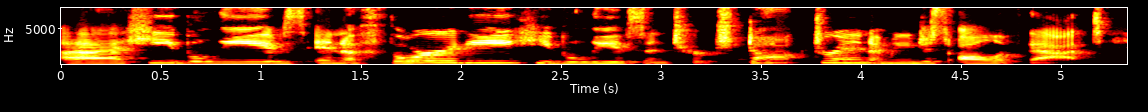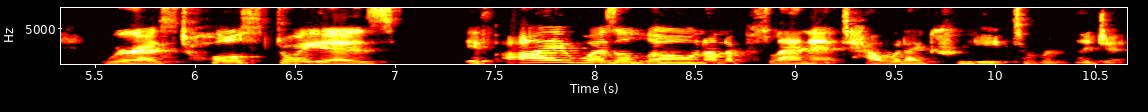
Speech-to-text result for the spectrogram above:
Uh, he believes in authority. He believes in church doctrine. I mean, just all of that. Whereas Tolstoy is, if I was alone on a planet, how would I create a religion?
